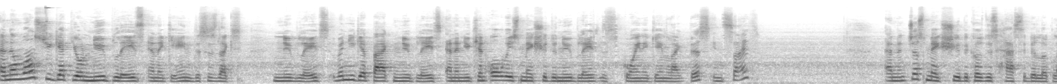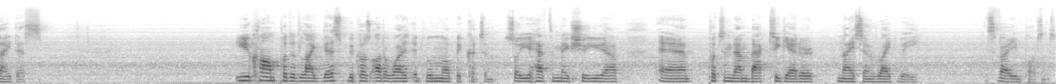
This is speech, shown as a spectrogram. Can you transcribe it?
And then once you get your new blades, and again, this is like new blades, when you get back new blades, and then you can always make sure the new blade is going again like this inside. And then just make sure, because this has to be look like this. You can't put it like this, because otherwise it will not be cutting. So you have to make sure you are uh, putting them back together nice and right way. It's very important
